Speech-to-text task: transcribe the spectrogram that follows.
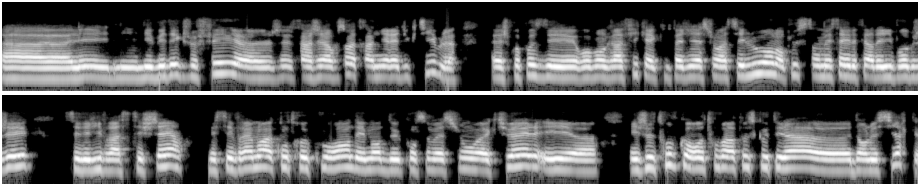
euh, les, les, les, BD que je fais, euh, j'ai l'impression d'être un irréductible. Euh, je propose des romans graphiques avec une pagination assez lourde. En plus, on essaye de faire des livres objets. C'est des livres assez chers, mais c'est vraiment à contre-courant des modes de consommation actuels. Et, euh, et je trouve qu'on retrouve un peu ce côté-là euh, dans le cirque.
